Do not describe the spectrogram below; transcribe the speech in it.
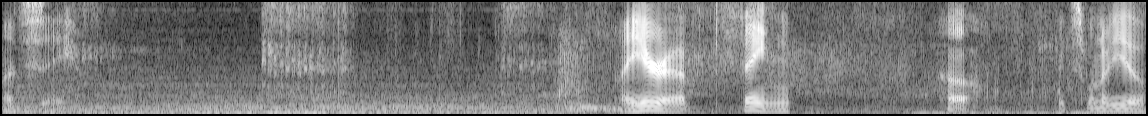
let's see. I hear a thing. Oh, it's one of you.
